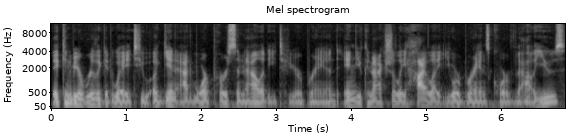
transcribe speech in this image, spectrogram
it can be a really good way to again add more personality to your brand and you can actually highlight your brand's core values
